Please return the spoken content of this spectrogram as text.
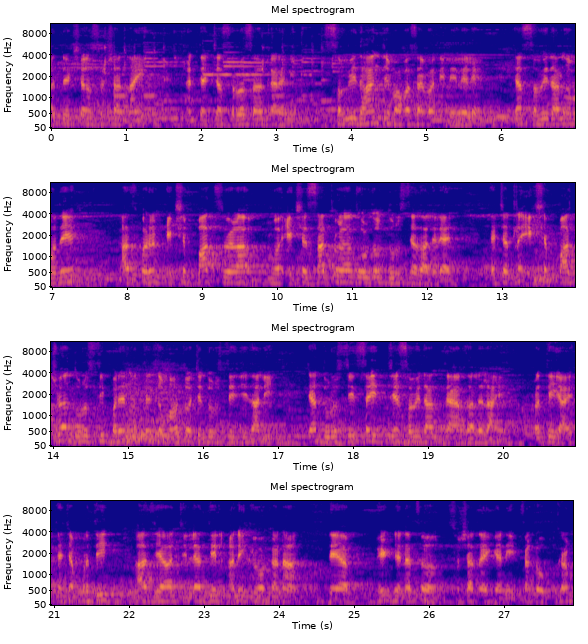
अध्यक्ष सुशांत नाईक आणि त्यांच्या सर्व सहकाऱ्यांनी संविधान जे बाबासाहेबांनी लिहिलेले आहे त्या संविधानामध्ये आजपर्यंत एकशे पाच वेळा व एकशे सात वेळा जवळजवळ दुरुस्त्या झालेल्या आहेत त्याच्यातल्या एकशे पाचव्या दुरुस्तीपर्यंत अत्यंत महत्त्वाची दुरुस्ती जी झाली त्या दुरुस्तीसहित जे संविधान तयार झालेलं आहे प्रती आहे त्याच्या प्रती आज या जिल्ह्यातील अनेक युवकांना त्या भेट देण्याचं सुशांत नाईक यांनी एक चांगला उपक्रम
